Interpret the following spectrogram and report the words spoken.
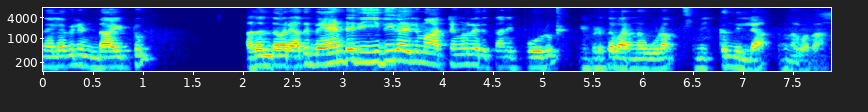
നിലവിലുണ്ടായിട്ടും അതെന്താ പറയുക അത് വേണ്ട രീതിയിൽ അതിൽ മാറ്റങ്ങൾ വരുത്താൻ ഇപ്പോഴും ഇവിടുത്തെ ഭരണകൂടം ശ്രമിക്കുന്നില്ല എന്നുള്ളതാണ്.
